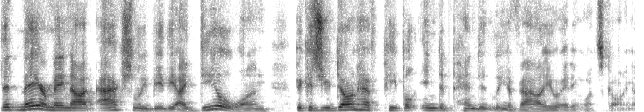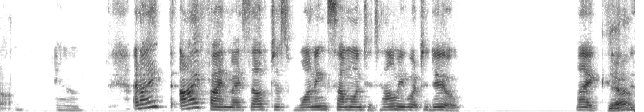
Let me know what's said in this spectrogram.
that may or may not actually be the ideal one because you don't have people independently evaluating what's going on. Yeah. And I I find myself just wanting someone to tell me what to do. Like Yeah.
